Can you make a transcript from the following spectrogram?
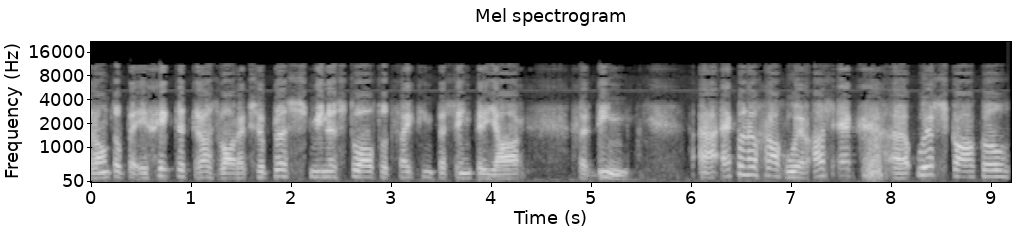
rand op 'n effekte trust waar ek so plus minus 12 tot 15% per jaar verdien. Uh, ek wil nou graag hoor as ek uh, oorskakel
